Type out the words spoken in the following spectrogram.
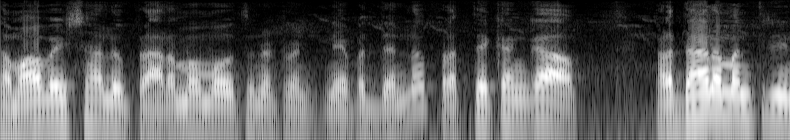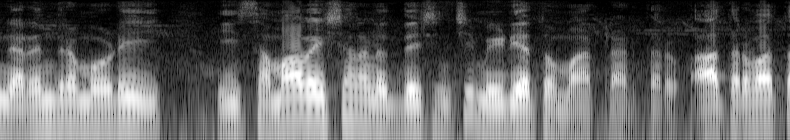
సమావేశాలు ప్రారంభమవుతున్నటువంటి నేపథ్యంలో ప్రత్యేకంగా ప్రధానమంత్రి నరేంద్ర మోడీ ఈ సమావేశాలను ఉద్దేశించి మీడియాతో మాట్లాడతారు. ఆ తర్వాత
